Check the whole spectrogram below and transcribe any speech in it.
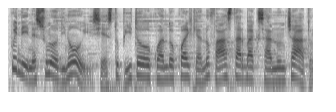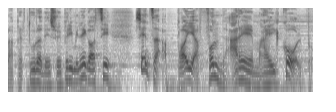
Quindi nessuno di noi si è stupito quando qualche anno fa Starbucks ha annunciato l'apertura dei suoi primi negozi senza poi affondare mai il colpo,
